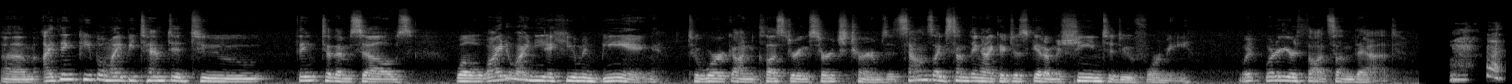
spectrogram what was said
um, I think people might be tempted to think to themselves, well, why do I need a human being to work on clustering search terms? It sounds like something I could just get a machine to do for me. What What are your thoughts on that?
